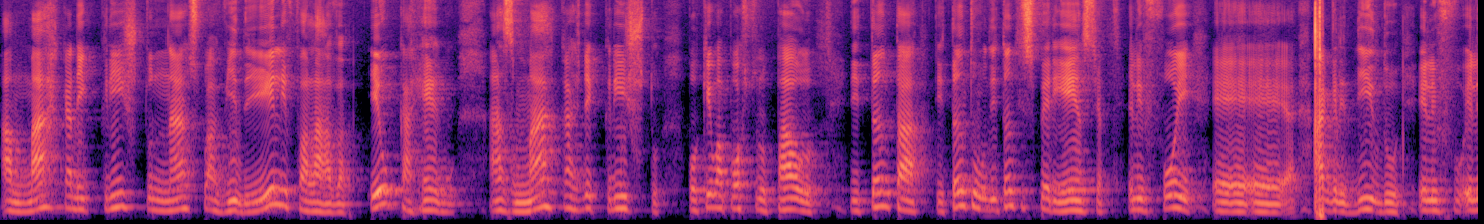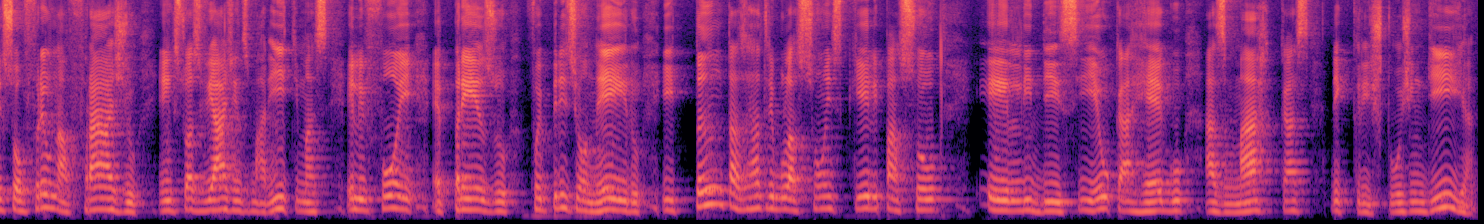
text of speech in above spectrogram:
a marca de Cristo na sua vida. E ele falava: Eu carrego as marcas de Cristo, porque o apóstolo Paulo, de tanta, de tanto, de tanta experiência, ele foi é, é, agredido, ele, ele sofreu naufrágio em suas viagens marítimas, ele foi é, preso, foi prisioneiro e tantas atribulações que ele passou ele disse: Eu carrego as marcas de Cristo. Hoje em dia,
